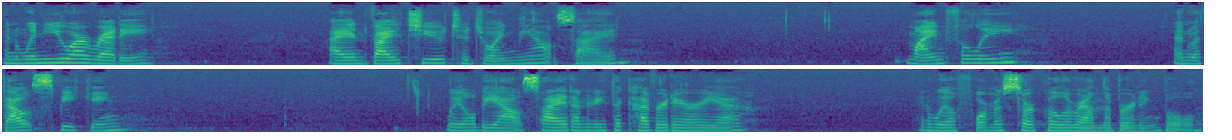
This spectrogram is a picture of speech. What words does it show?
And when you are ready, I invite you to join me outside, mindfully and without speaking. We will be outside underneath the covered area and we'll form a circle around the burning bowl.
